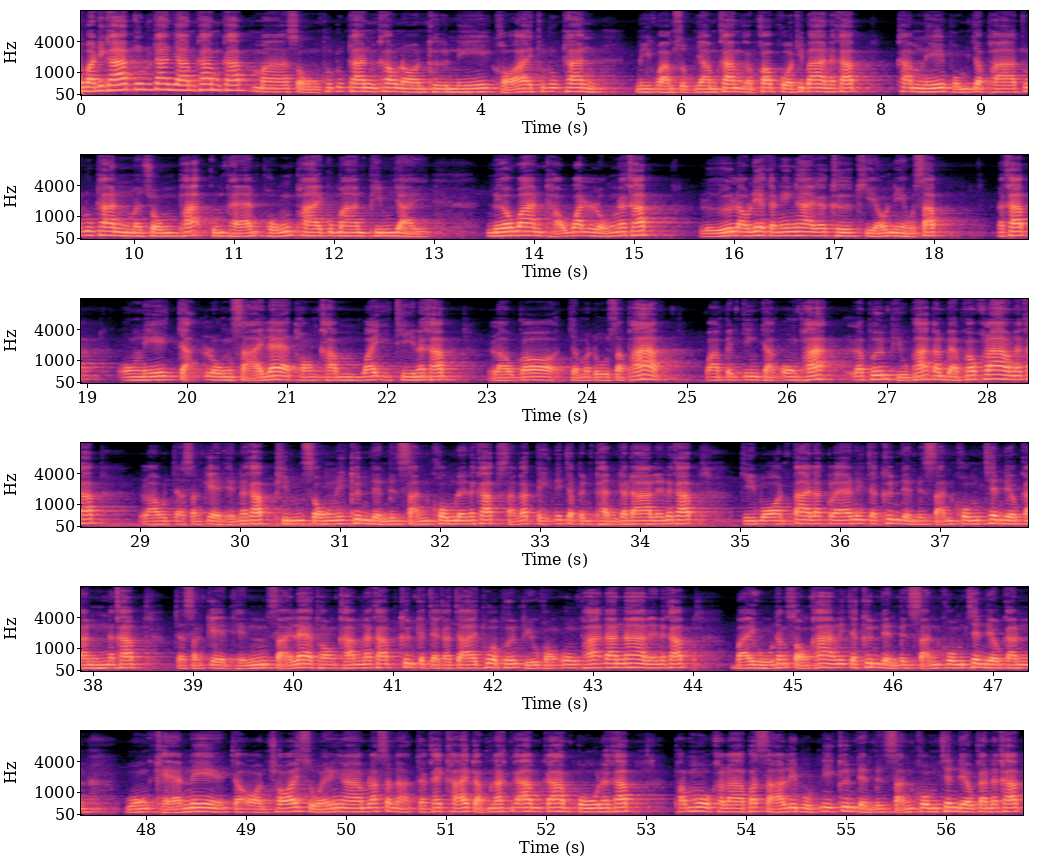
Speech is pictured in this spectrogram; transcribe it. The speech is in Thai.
สวัสดีครับทุกทุกท่านยามค่ำครับ มาส่งทุกทุกท่านเข้านอนคืนนี้ ขอให้ทุกทุกท่าน มีความสุขยามค่ำกับครอบครัวที่บ้านนะครับค่ำนี้ผมจะพาทุกทุกท่านมาชมพระขุนแผนผงพายกุมารพิมพ์ใหญ่ เนื้อว่านเถาวันหลงนะครับ หรือเราเรียกกันง่ายๆ ก็คือเขียวเหนียวซับนะครับ องค์นี้จะลงสายแร่ทองคำไว้อีกทีนะครับ เราก็จะมาดูสภาพความเป็นจริงจากองค์พระและพื้นผิวพระกันแบบคร่าว ๆนะครับ เราจะสังเกตเห็นนะครับ พิมพ์ทรงนี้ขึ้นเด่นเป็นสันคมเลยนะครับ สังกตินี่จะเป็นแผ่นกระดานเลยนะครับ จีวรใต้รักแร้นี่จะขึ้นเด่นเป็นสันคม เช่นเดียวกันนะครับ จะสังเกตเห็นสายแร่ทองคำนะครับ ขึ้นกระจายกระจายทั่วพื้นผิวขององค์พระด้านหน้าเลยนะครับ ใบหูทั้งสองข้างนี่จะขึ้นเด่นเป็นสันคม เช่นเดียวกัน วงแขนนี่จะอ่อนช้อยสวยงาม ลักษณะจะคล้ายๆ กับนักกล้ามกล้ามปูนะครับ พระโมคคลาภาษาลีบุตรนี่ขึ้นเด่นเป็นสันคม เช่นเดียวกันนะครับ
